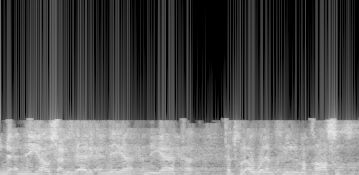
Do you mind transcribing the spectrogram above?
إن النية أوسع من ذلك النية النيات تدخل أولا في المقاصد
